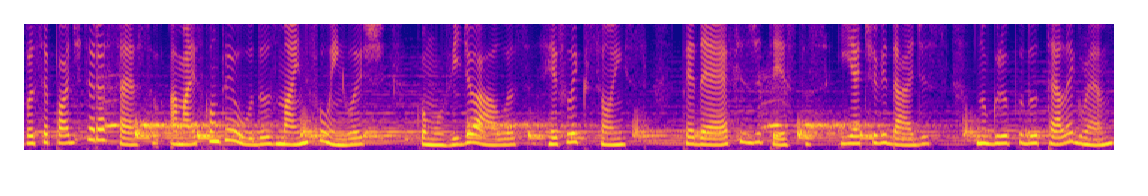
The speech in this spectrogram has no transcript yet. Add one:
Você pode ter acesso a mais conteúdos Mindful English, como videoaulas, reflexões, PDFs de textos e atividades no grupo do Telegram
